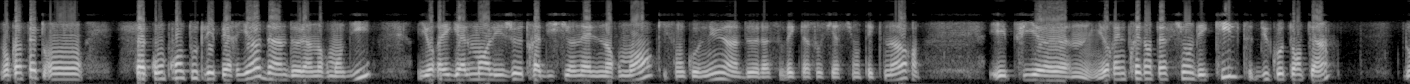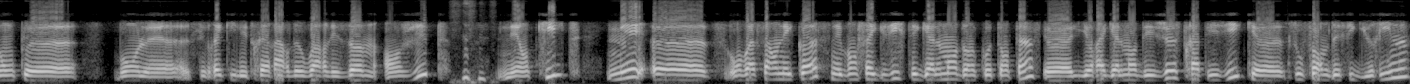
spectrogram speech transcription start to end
Donc en fait, on, ça comprend toutes les périodes hein, de la Normandie. Il y aura également les jeux traditionnels normands qui sont connus hein, de la, avec l'association Technor. Et puis euh, il y aura une présentation des kilts du Cotentin. Donc euh, bon, c'est vrai qu'il est très rare de voir les hommes en jupe, mais en kilt. Mais euh, on voit ça en Écosse, mais bon, ça existe également dans le Cotentin. Euh, il y aura également des jeux stratégiques euh, sous forme de figurines.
